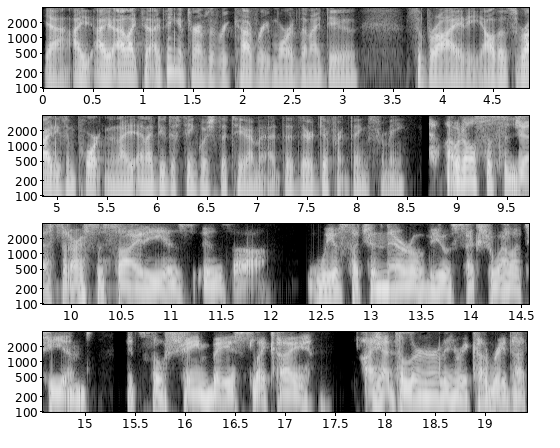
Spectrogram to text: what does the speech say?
yeah, I, I, I, like to I think in terms of recovery more than I do sobriety. Although sobriety is important, and I and I do distinguish the two. I mean, they're different things for me. I would also suggest that our society is is uh, we have such a narrow view of sexuality, and it's so shame based. Like I I had to learn early in recovery that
